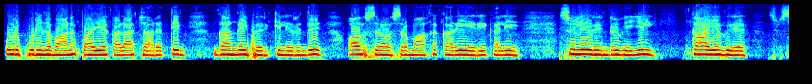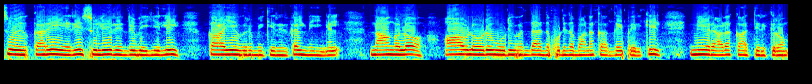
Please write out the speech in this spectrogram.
ஒரு புனிதமான பழைய கலாச்சாரத்தின் கங்கை பெருக்கில் இருந்து அவசர அவசரமாக கரையேறி களி சுளீரென்று வெயில் காய சு கரையேறி சுளீர் என்று வெயிலில் காய விரும்புகிறீர்கள் நீங்கள். நாங்களோ ஆவலோடு ஓடி வந்த அந்த புனிதமான கங்கை பெருக்கில் நீராட காத்திருக்கிறோம்.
